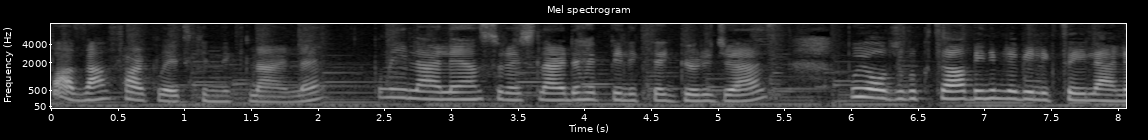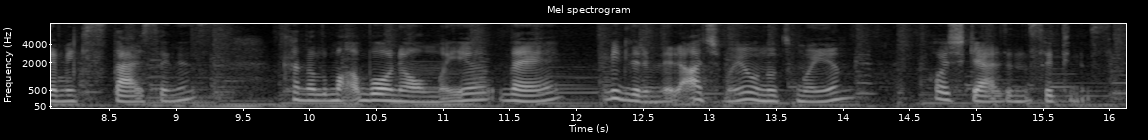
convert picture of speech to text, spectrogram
Bazen farklı etkinliklerle. Bunu ilerleyen süreçlerde hep birlikte göreceğiz. Bu yolculukta benimle birlikte ilerlemek isterseniz kanalıma abone olmayı ve bildirimleri açmayı unutmayın. Hoş geldiniz hepiniz.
